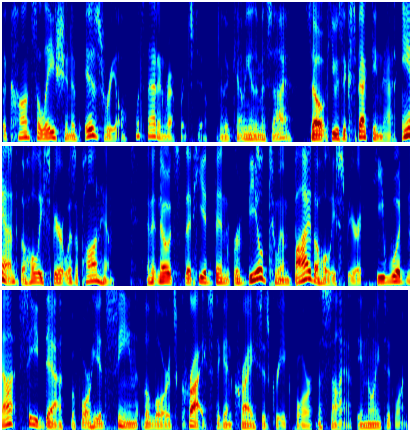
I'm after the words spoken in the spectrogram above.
the consolation of Israel. What's that in reference to? The coming of the Messiah. So he was expecting that, and the Holy Spirit was upon him. And it notes that he had been revealed to him by the Holy Spirit. He would not see death before he had seen the Lord's Christ. Again, Christ is Greek for Messiah, the anointed one.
